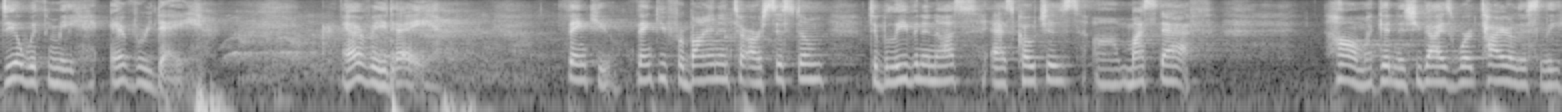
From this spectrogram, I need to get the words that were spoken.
deal with me every day. Every day. Thank you. Thank you for buying into our system, to believing in us as coaches, um, my staff. Oh my goodness, you guys work tirelessly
